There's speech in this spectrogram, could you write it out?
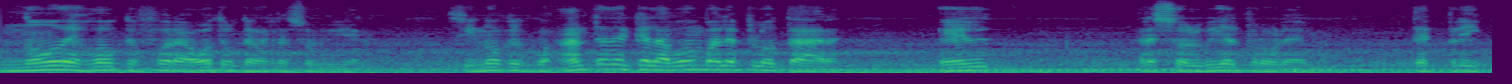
no dejó que fuera otro que la resolviera. Sino que antes de que la bomba le explotara, él resolvía el problema. Te explico.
